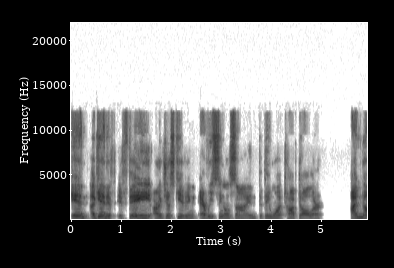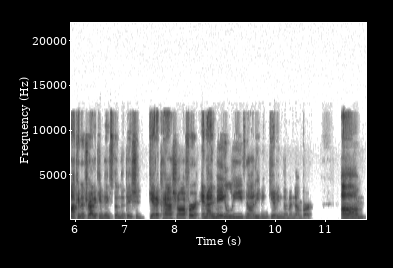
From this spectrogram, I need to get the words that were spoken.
And again, if if they are just giving every single sign that they want top dollar, I'm not going to try to convince them that they should get a cash offer. And I may leave not even giving them a number. Um,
